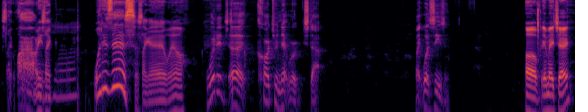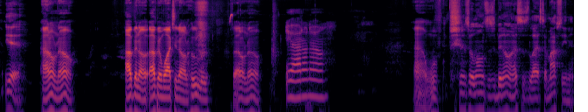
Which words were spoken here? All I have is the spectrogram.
it's like wow. And he's like, Mhm. "What is this?" It's like, eh, well, Where did uh Cartoon Network stop? Like what season? Of MHA? Yeah. I don't know. I've been on, I've been watching it on Hulu, so I don't know. Yeah, I don't know. Uh, well, It's been so long since it's been on. This is the last time I've seen it.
